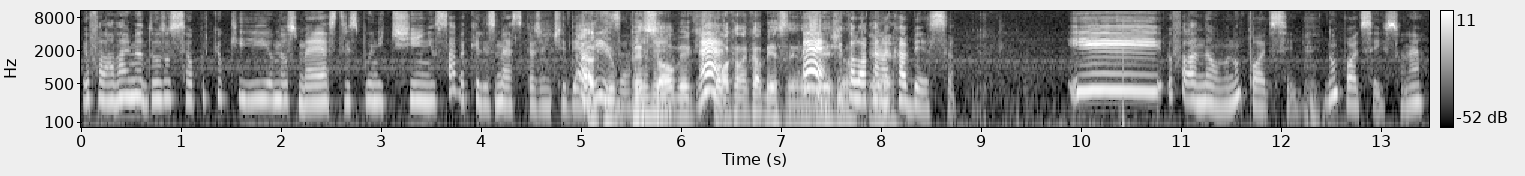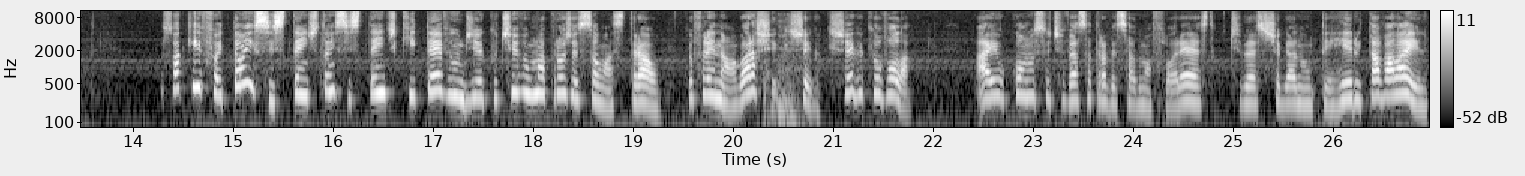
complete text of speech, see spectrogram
Eu falava, ai meu Deus do céu, porque eu queria meus mestres bonitinhos, sabe aqueles mestres que a gente É, o que idealiza? o pessoal meio que É. coloca na cabeça aí na É, igreja. que né? coloca É. na cabeça. E eu falava, não, não pode ser, não pode ser isso, né? Só que foi tão insistente, tão insistente, que teve um dia que eu tive uma projeção astral, que eu falei, não, agora chega, chega, chega que eu vou lá. Aí eu, como se eu tivesse atravessado uma floresta, tivesse chegado num terreiro e tava lá ele.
